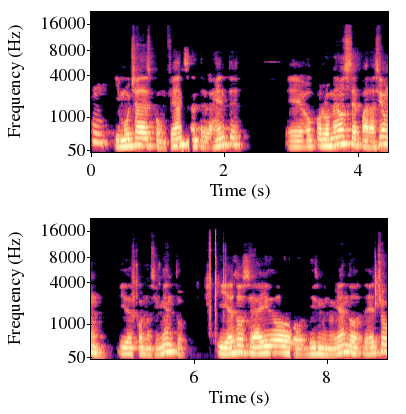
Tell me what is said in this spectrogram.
sí. y mucha desconfianza entre la gente. Eh, o por lo menos separación y desconocimiento. Y eso se ha ido disminuyendo. De hecho,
